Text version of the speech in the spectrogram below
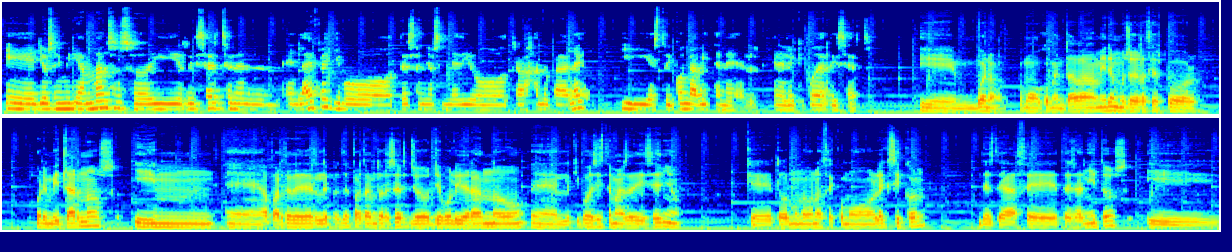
Eh, yo soy Miriam Manso, soy researcher en, en Library, llevo tres años y medio trabajando para Library y estoy con David en el, en el equipo de research. Y bueno, como comentaba Miriam, muchas gracias por, por invitarnos. Y mm, eh, aparte del departamento de research, yo llevo liderando el equipo de sistemas de diseño, que todo el mundo conoce como Lexicon, desde hace tres añitos y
